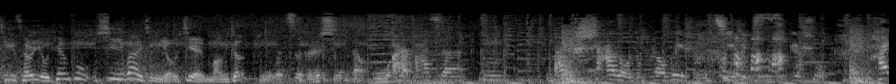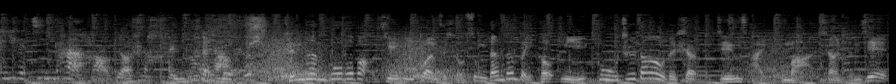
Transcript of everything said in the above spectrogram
记词儿有天赋，戏外竟有健忘症。我自个儿写的五二八三，嗯，你你把我杀了我都不知道为什么记着这个数，还一个惊叹号，表示很重要。神探波波报揭秘段子手宋丹丹背后你不知道的事儿，精彩马上呈现。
